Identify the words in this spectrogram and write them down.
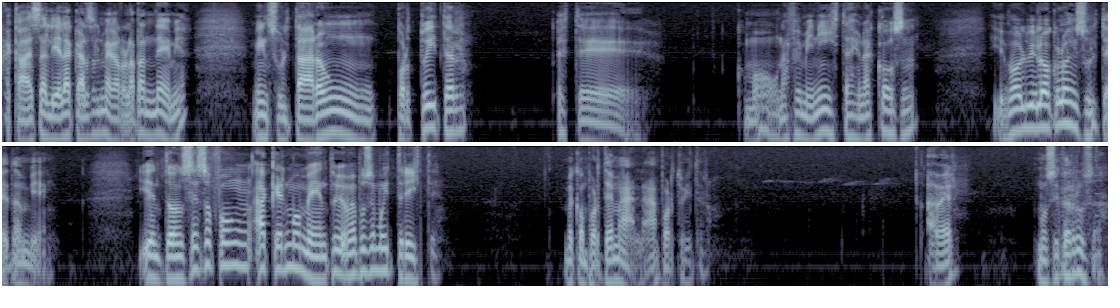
Acaba de salir de la cárcel, me agarró la pandemia. Me insultaron por Twitter, este, como unas feministas y unas cosas. Y yo me volví loco, los insulté también. Y entonces eso fue un, aquel momento, yo me puse muy triste. Me comporté mal ¿ah? por Twitter. A ver, música rusa.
